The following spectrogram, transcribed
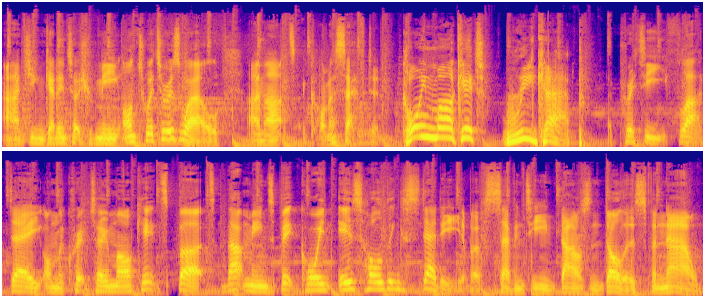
and you can get in touch with me on Twitter as well. I'm at Connor Sefton. Coin Market Recap pretty flat day on the crypto markets, but that means Bitcoin is holding steady above $17,000 for now.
